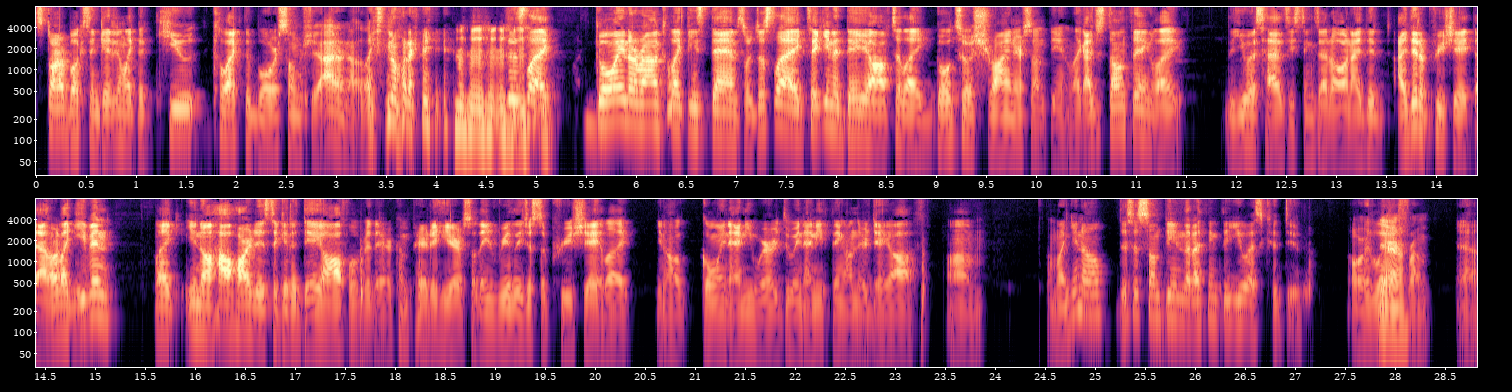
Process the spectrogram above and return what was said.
Starbucks and getting like a cute collectible or some shit. I don't know. Like you know what I mean? just like going around collecting stamps or just like taking a day off to like go to a shrine or something. Like I just don't think like the US has these things at all. And I did I did appreciate that. Or like even like, you know, how hard it is to get a day off over there compared to here. So they really just appreciate like, you know, going anywhere or doing anything on their day off. Um I'm like, you know, this is something that I think the US could do or learn Yeah. from Yeah.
